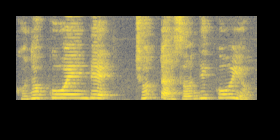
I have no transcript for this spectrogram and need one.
この公園でちょっと遊んでいこうよ。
